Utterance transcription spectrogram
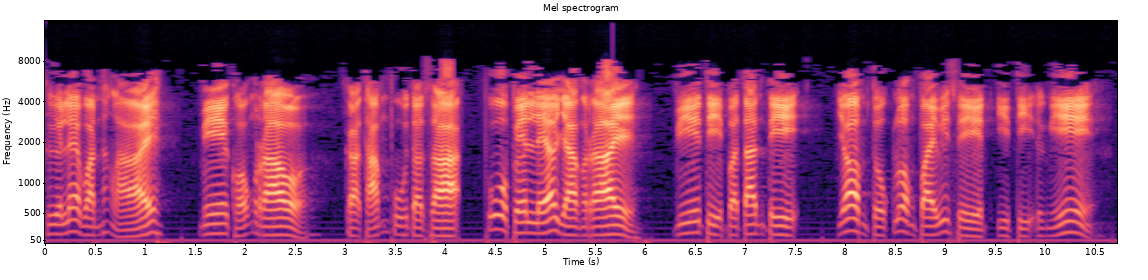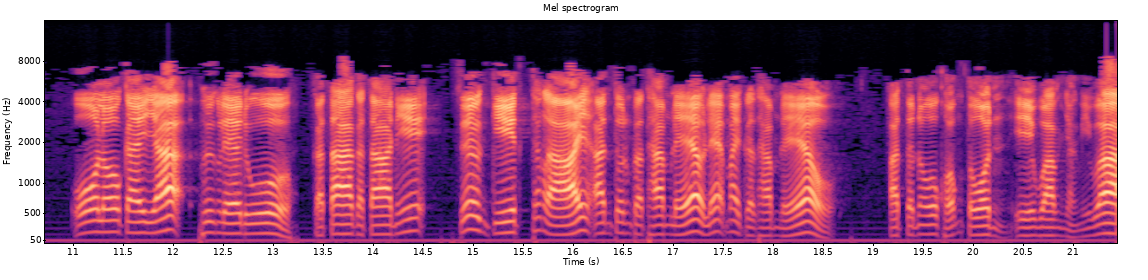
คืนและวันทั้งหลาย เมของเรากระทำภูตสะ ผู้เป็นแล้วอย่างไรวีติปตันติ ย่อมตกล่วงไปวิเศษอิติดังนี้ โอโลกายะพึงแลดูกตากตานี้ ซึ่งกิจทั้งหลายอันตนกระทำแล้วและไม่กระทำแล้ว อัตโนของตนเอวังอย่างนี้ว่า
